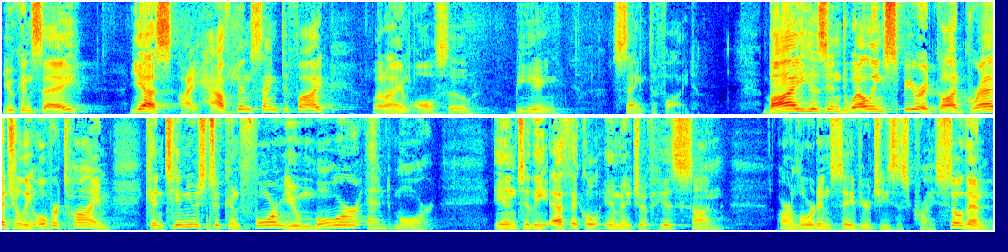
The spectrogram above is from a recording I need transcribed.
You can say, Yes, I have been sanctified, but I am also being sanctified. By his indwelling spirit, God gradually, over time, continues to conform you more and more into the ethical image of his Son, our Lord and Savior Jesus Christ. So then,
